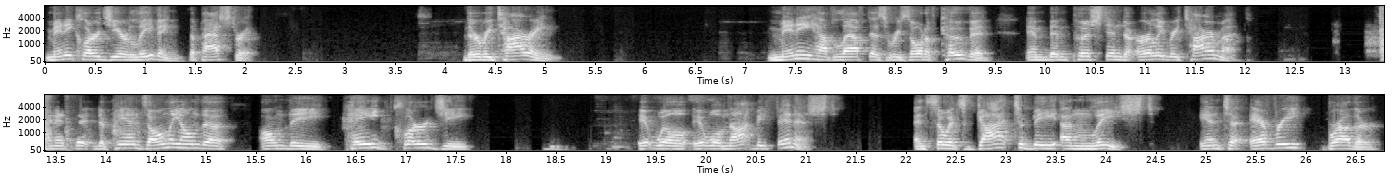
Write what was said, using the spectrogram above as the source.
Many clergy are leaving the pastorate. They're retiring. Many have left as a result of COVID and been pushed into early retirement. And if it depends only on the on the paid clergy, it will it will not be finished. And so it's got to be unleashed into every brother,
